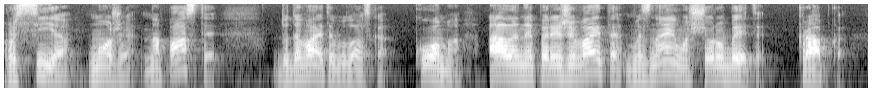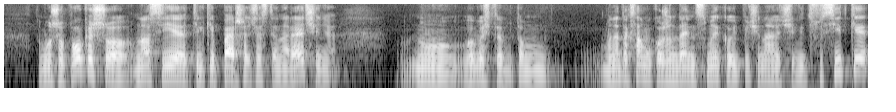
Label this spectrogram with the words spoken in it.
Росія може напасти, додавайте, будь ласка, кома, але не переживайте, ми знаємо, що робити. Крапка. Тому що поки що в нас є тільки перша частина речення. Ну, вибачте, там мене так само кожен день смикають, починаючи від сусідки,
